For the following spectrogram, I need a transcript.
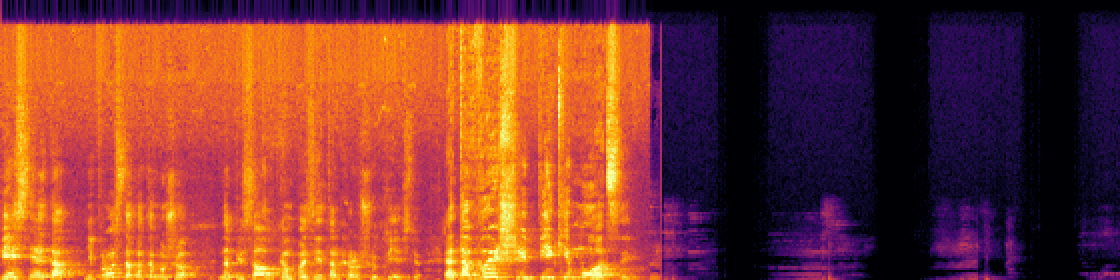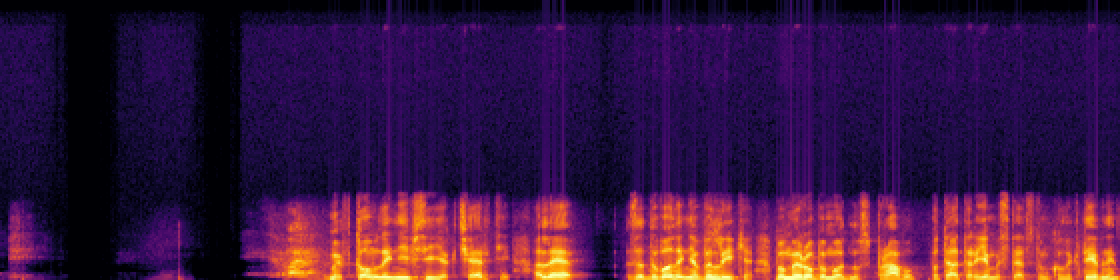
Песня это не просто потому, что написал композитор хорошую песню. Это высший пик эмоций. Ми втомлені всі як черті, але задоволення велике, бо ми робимо одну справу, бо театр є мистецтвом колективним.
